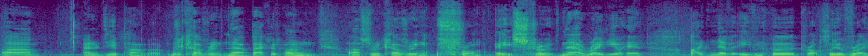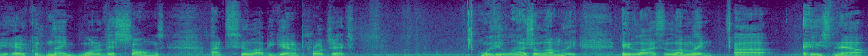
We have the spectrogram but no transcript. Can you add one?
Um, and a dear partner recovering now back at home after recovering from a stroke. Now, Radiohead. I'd never even heard properly of Radiohead. I couldn't name one of their songs until I began a project with Eliza Lumley. Eliza Lumley, uh, now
